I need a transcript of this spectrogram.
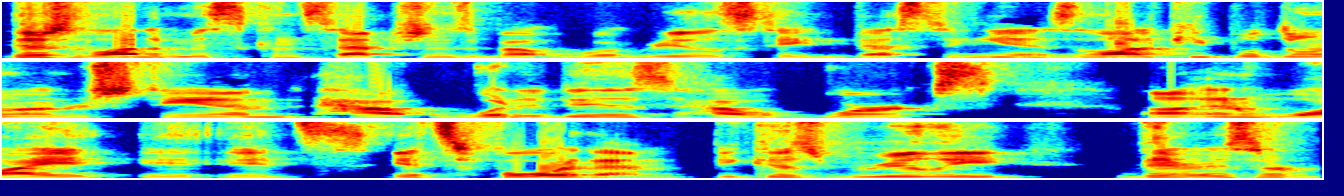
there's a lot of misconceptions about what real estate investing is. A lot of people don't understand how what it is, how it works, uh, and why it, it's it's for them. Because really, there is a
